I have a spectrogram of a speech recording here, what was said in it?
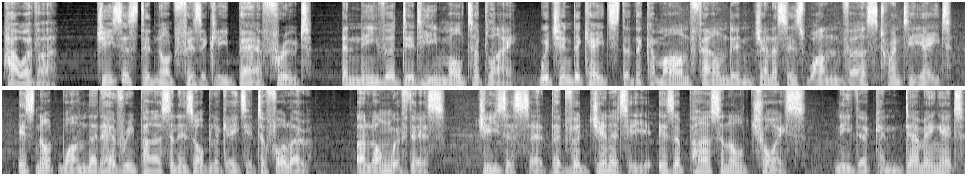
However, Jesus did not physically bear fruit, and neither did he multiply, which indicates that the command found in Genesis 1 verse 28 is not one that every person is obligated to follow. Along with this, Jesus said that virginity is a personal choice, neither condemning it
